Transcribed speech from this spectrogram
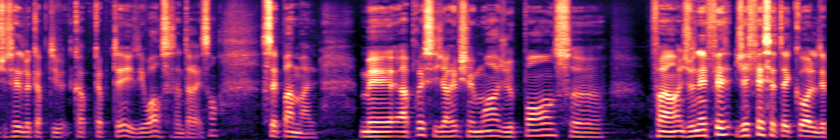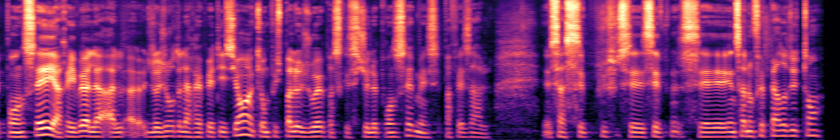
j'essaie de le capter, et je waouh, c'est intéressant, c'est pas mal. Mais après, si j'arrive chez moi, je pense. Enfin, j'ai fait, fait cette école de pensée arrivé le jour de la répétition et qu'on ne puisse pas le jouer parce que je le pensais, mais c'est pas faisable. Et ça, nous fait perdre du temps,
